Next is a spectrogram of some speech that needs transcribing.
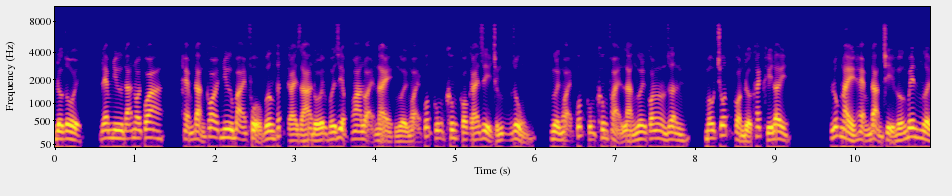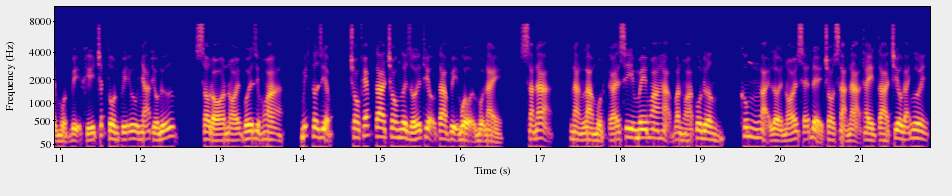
Được rồi, đem như đã nói qua, hẻm đạn coi như bại phổ vương thất cái giá đối với diệp hoa loại này, người ngoại quốc cũng không có cái gì chứng dụng, người ngoại quốc cũng không phải là người con dân, mấu chốt còn được khách khí đây lúc này hẻm đạn chỉ hướng bên người một vị khí chất tôn quý ưu nhã thiếu nữ, sau đó nói với diệp hoa, mister diệp, cho phép ta cho ngươi giới thiệu ta vị muội muội này sa nạ nàng là một cái si mê hoa hạ văn hóa cô đương không ngại lời nói sẽ để cho sa nạ thay ta chiêu đãi ngươi.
